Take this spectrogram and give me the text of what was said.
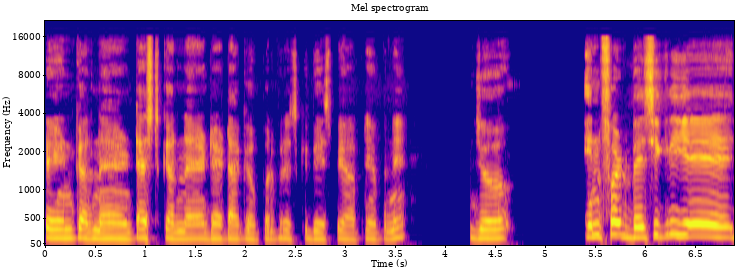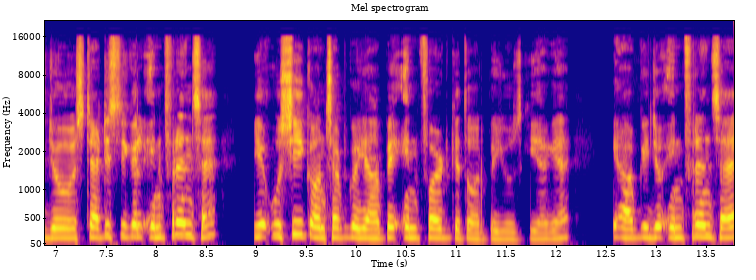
ट्रेन करना है टेस्ट करना है डाटा के ऊपर, फिर उसके बेस पे आपने अपने जो इन्फर्ट बेसिकली ये जो स्टैटिस्टिकल इन्फ्रेंस है, ये उसी कॉन्सेप्ट को यहाँ पे इन्फर्ड के तौर पे यूज़ किया गया है कि आपकी जो इन्फ्रेंस है,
